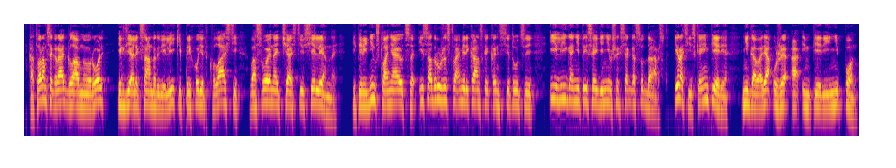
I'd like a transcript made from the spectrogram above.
в котором сыграет главную роль и где Александр Великий приходит к власти в освоенной части Вселенной, и перед ним склоняются и Содружество Американской Конституции, и Лига неприсоединившихся государств, и Российская империя, не говоря уже о империи Ниппон.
